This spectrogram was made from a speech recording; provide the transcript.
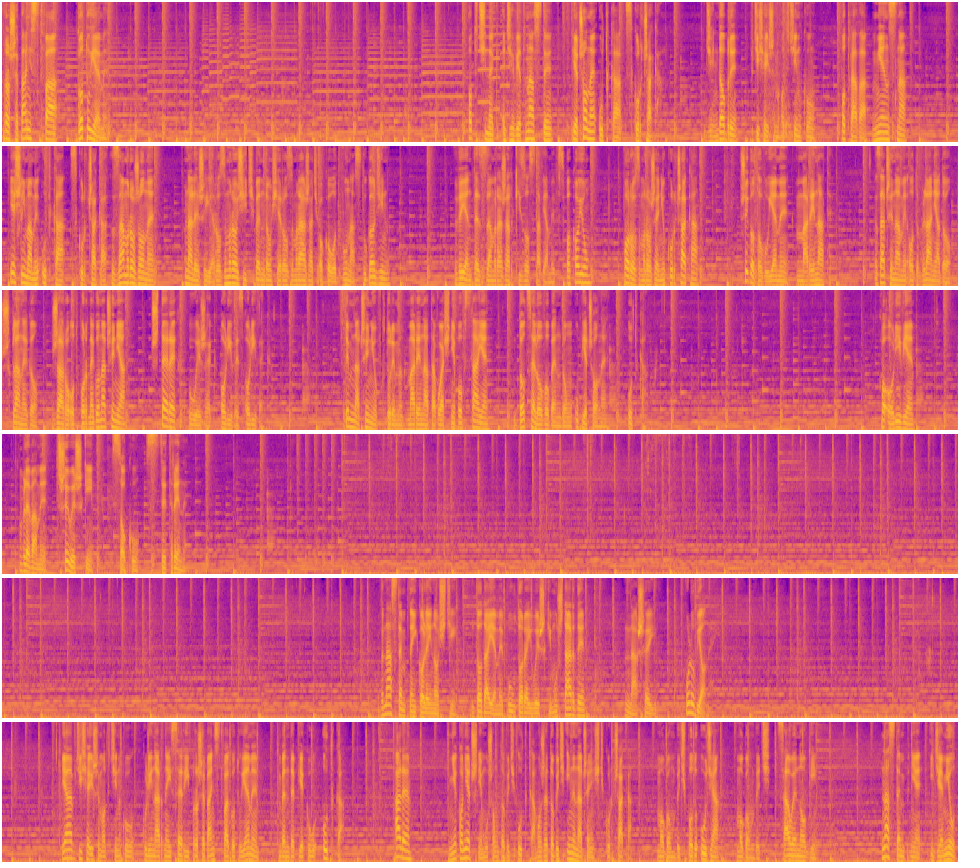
Proszę Państwa, gotujemy. Odcinek 19. Pieczone udka z kurczaka. Dzień dobry. W dzisiejszym odcinku potrawa mięsna. Jeśli mamy udka z kurczaka zamrożone, należy je rozmrozić. Będą się rozmrażać około 12 godzin. Wyjęte z zamrażarki zostawiamy w spokoju. Po rozmrożeniu kurczaka przygotowujemy marynatę. Zaczynamy od wlania do szklanego, żaroodpornego naczynia czterech łyżek oliwy z oliwek. W tym naczyniu, w którym marynata właśnie powstaje, docelowo będą upieczone udka. Po oliwie wlewamy 3 łyżki soku z cytryny. W następnej kolejności dodajemy półtorej łyżki musztardy naszej ulubionej. Ja w dzisiejszym odcinku kulinarnej serii Proszę Państwa gotujemy będę piekł udka. Ale niekoniecznie muszą to być udka, może to być inna część kurczaka. Mogą być podudzia, mogą być całe nogi, Następnie idzie miód.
